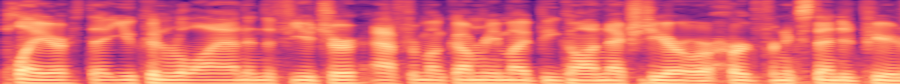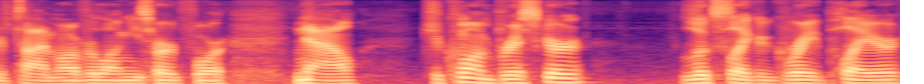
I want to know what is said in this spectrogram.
player that you can rely on in the future after Montgomery might be gone next year or hurt for an extended period of time, however long he's hurt for. Now, Jaquan Brisker looks like a great player,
